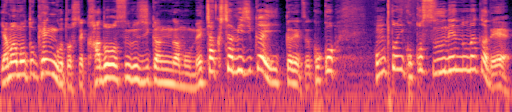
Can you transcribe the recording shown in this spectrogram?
山本健吾として稼働する時間がもうめちゃくちゃ短い1ヶ月。ここ、本当にここ数年の中で、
